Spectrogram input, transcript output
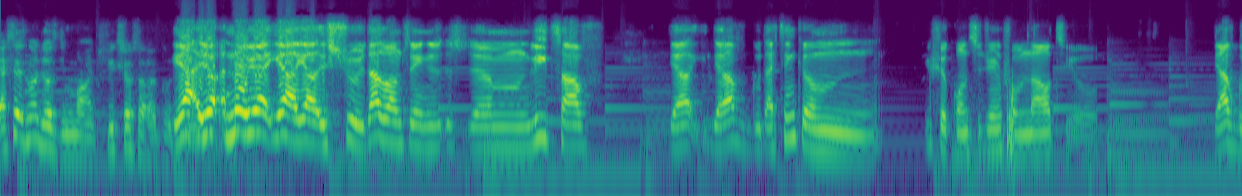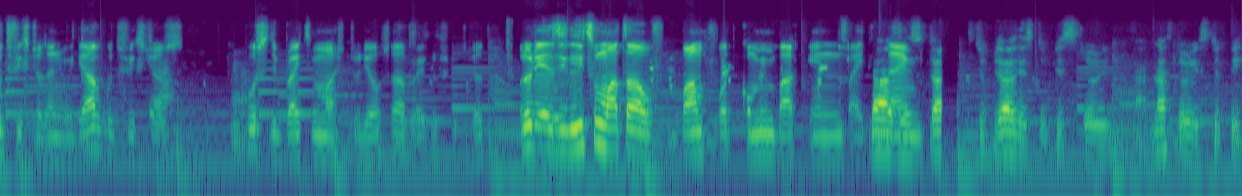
I said it's not just the match. Fixtures are good. yeah, yeah. No, yeah, yeah, yeah. It's true. That's what I'm saying. It's, it's, um, Leeds have, yeah, they have good. I think um, if you're considering from now till, they have good fixtures anyway. They have good fixtures. Yeah. post the Brighton match too. They also have very good fixtures. Although there's a little matter of Bamford coming back in by the That's, time. a, that's, stupid, that's a stupid story. That, that story is stupid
